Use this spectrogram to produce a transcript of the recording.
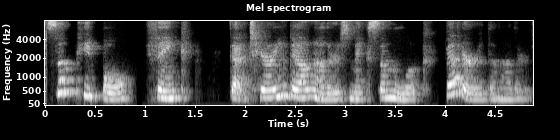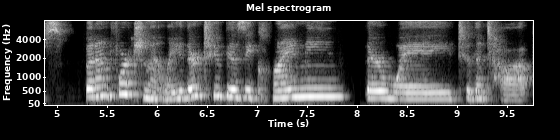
Some people think that tearing down others makes them look better than others. But unfortunately, they're too busy climbing their way to the top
